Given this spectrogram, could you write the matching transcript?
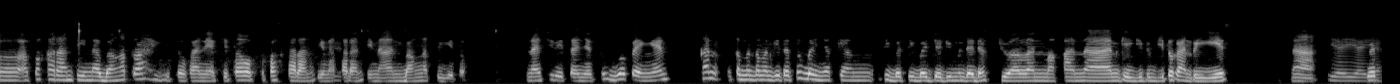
uh, apa karantina banget lah gitu kan ya. Kita waktu pas karantina karantinaan banget gitu. Nah ceritanya tuh gue pengen kan teman-teman kita tuh banyak yang tiba-tiba jadi mendadak jualan makanan kayak gitu-gitu kan Riz. Nah, iya iya iya.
